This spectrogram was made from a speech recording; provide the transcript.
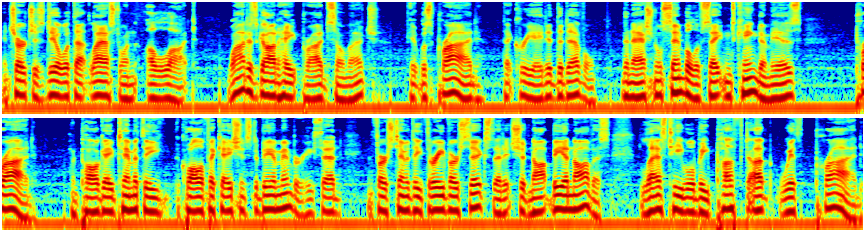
And churches deal with that last one a lot. Why does God hate pride so much? It was pride that created the devil. The national symbol of Satan's kingdom is pride. When Paul gave Timothy the qualifications to be a member, he said in 1 Timothy 3, verse 6, that it should not be a novice, lest he will be puffed up with pride.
